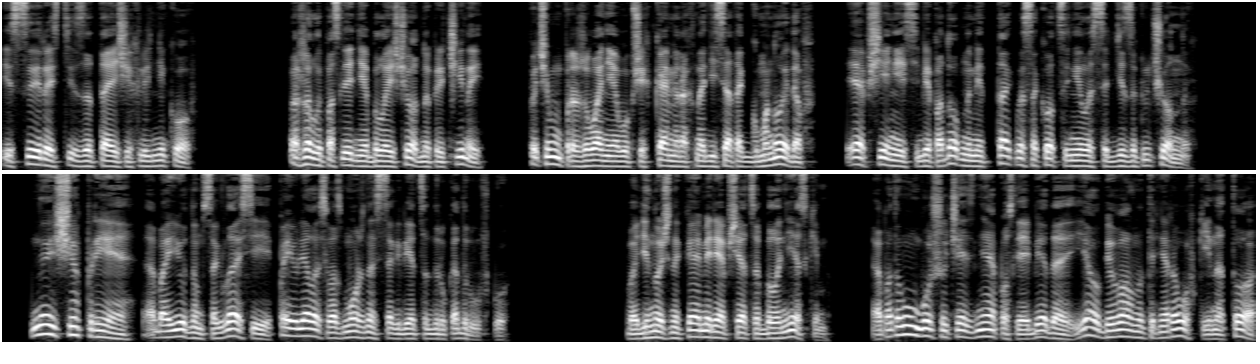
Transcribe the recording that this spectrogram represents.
и сырость из-за тающих ледников. Пожалуй, последнее было еще одной причиной, почему проживание в общих камерах на десяток гуманоидов и общение с себе подобными так высоко ценилось среди заключенных. Но еще при обоюдном согласии появлялась возможность согреться друг о дружку. В одиночной камере общаться было не с кем, а потому большую часть дня после обеда я убивал на тренировке и на то,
